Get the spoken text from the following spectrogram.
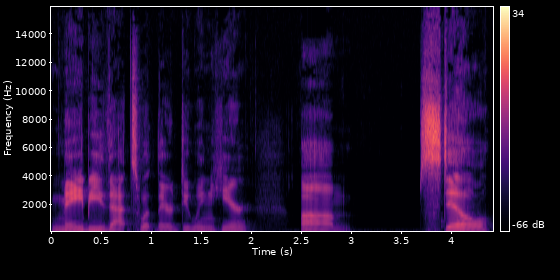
Maybe that's what they're doing here. Um, still,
